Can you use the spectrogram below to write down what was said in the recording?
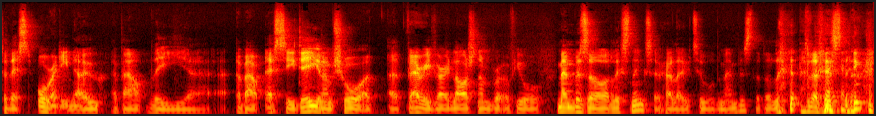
to this already know about the, uh, about SCD, and I'm sure a, a very, very large number of your members are listening. So hello to all the members that are, that are listening.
